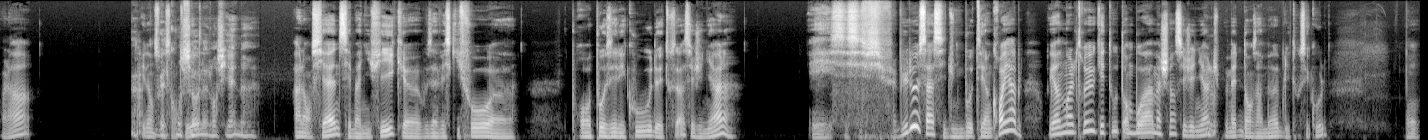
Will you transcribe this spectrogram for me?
Voilà. Ah, Trident belle 68. console à l'ancienne. À l'ancienne, c'est magnifique. euh, Vous avez ce qu'il faut pour reposer les coudes et tout ça, c'est génial. Et c'est fabuleux ça, c'est d'une beauté incroyable. Regarde-moi le truc et tout en bois, machin, c'est génial. Mm. Tu peux mettre dans un meuble et tout, c'est cool. Bon,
